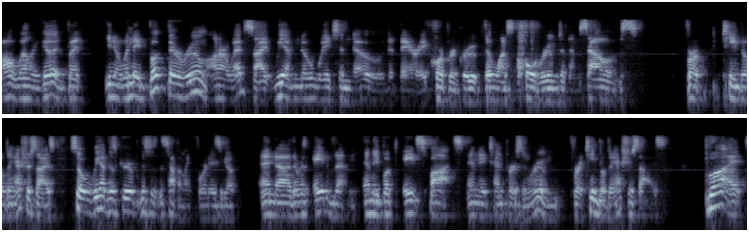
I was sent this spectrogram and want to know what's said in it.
all well and good. But you know, when they book their room on our website, we have no way to know that they're a corporate group that wants the whole room to themselves for team building exercise. So we have this group. This is this happened like four days ago, and uh, there was eight of them, and they booked eight spots in a ten person room for a team building exercise. But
